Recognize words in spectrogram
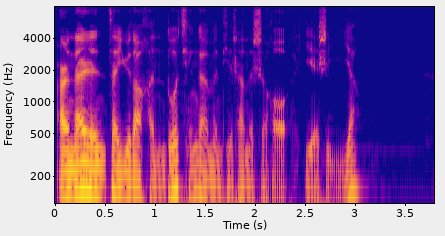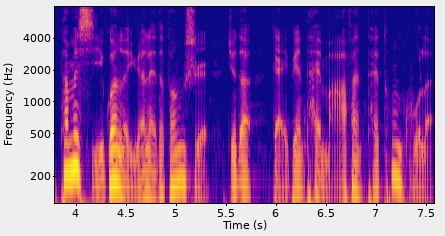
而男人在遇到很多情感问题上的时候也是一样，他们习惯了原来的方式，觉得改变太麻烦、太痛苦了，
